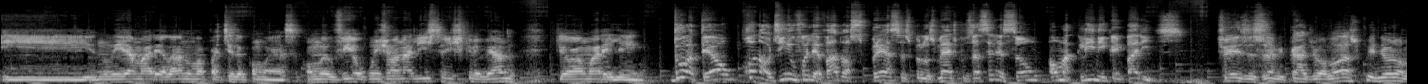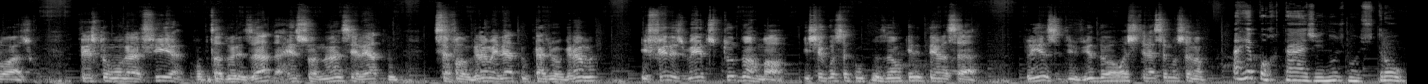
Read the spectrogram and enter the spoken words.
e não ia amarelar numa partida como essa. Como eu vi alguns jornalistas escrevendo que eu amarelei. Do hotel, Ronaldinho foi levado às pressas pelos médicos da seleção a uma clínica em Paris. Fez exame cardiológico e neurológico. Fez tomografia computadorizada, ressonância, eletrocefalograma, eletrocardiograma e felizmente tudo normal. E chegou a essa conclusão que ele teve essa crise devido ao estresse emocional. A reportagem nos mostrou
